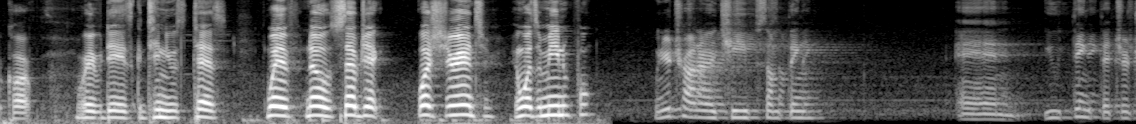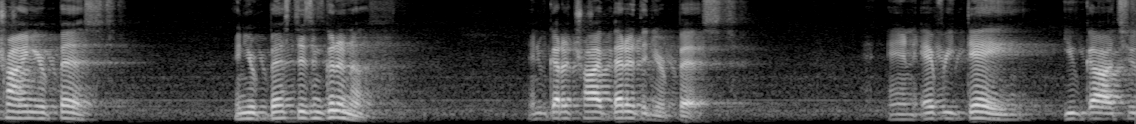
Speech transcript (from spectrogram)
or carp, where every day is continuous test with no subject. What's your answer? And was it meaningful? When you're trying to achieve something and you think that you're trying your best, and your best isn't good enough, and you've got to try better than your best, and every day you've got to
